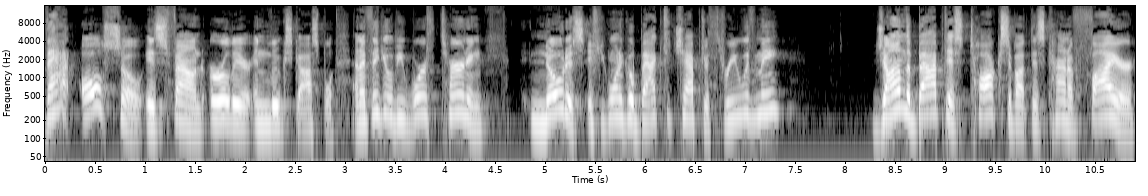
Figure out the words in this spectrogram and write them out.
That also is found earlier in Luke's gospel. And I think it would be worth turning. Notice, if you want to go back to chapter 3 with me, John the Baptist talks about this kind of fire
